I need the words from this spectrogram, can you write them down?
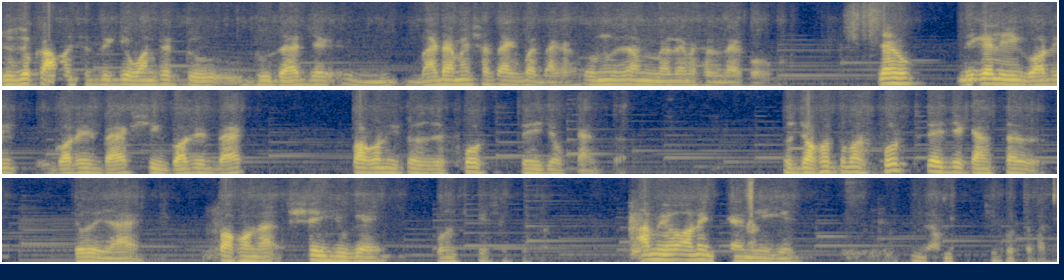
যদিও Kamal Siddiqui wanted to do that যে ম্যাডামের সাথে একবার দেখা অন্য আমি ম্যাডামের সাথে দেখা যাই হোক legally got it got it back she got it back তখন it was the fourth stage of cancer তো যখন তোমার ফোর্থ স্টেজে ক্যান্সার চলে যায় তখন সেই যুগে কোন চিকিৎসা। আমি অনেক নিয়ে আমি করতে পারি।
